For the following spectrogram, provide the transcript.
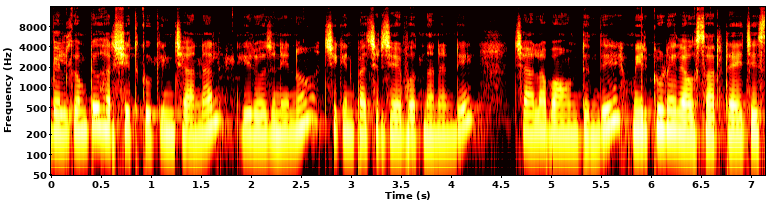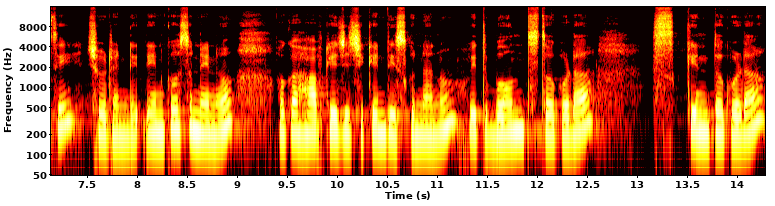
Welcome to Harshit cooking channel. ఈరోజు నేను చికెన్ పచ్చడి చేయబోతున్నానండి. చాలా బాగుంటుంది. మీరు కూడా ఇలా ఒకసారి ట్రై చేసి చూడండి. దీనికోసం నేను ఒక హాఫ్ కేజీ చికెన్ తీసుకున్నాను. విత్ బోన్స్తో కూడా స్కిన్తో కూడా.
